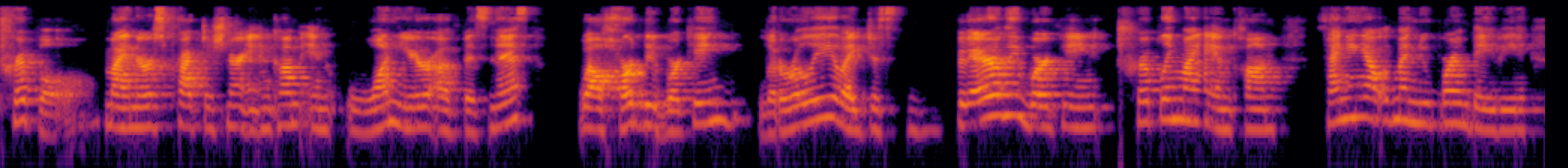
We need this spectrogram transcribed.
triple my nurse practitioner income in one year of business while hardly working, literally, like just barely working, tripling my income, hanging out with my newborn baby.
